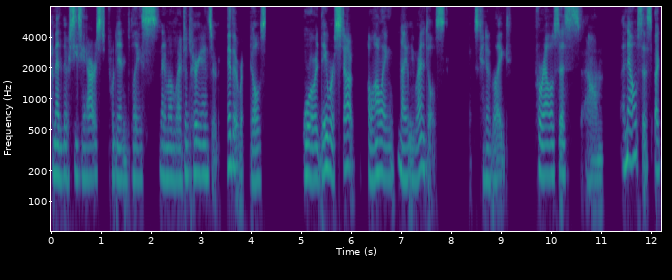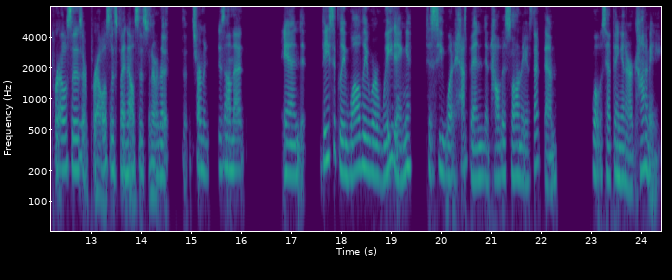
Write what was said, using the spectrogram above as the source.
amend their CC&Rs to put in place minimum rental periods or pivot rentals, or they were stuck allowing nightly rentals. It's kind of like paralysis um, analysis by paralysis or paralysis by analysis, whatever the, the term is on that. And basically, while they were waiting to see what happened and how this law may affect them, what was happening in our economy,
